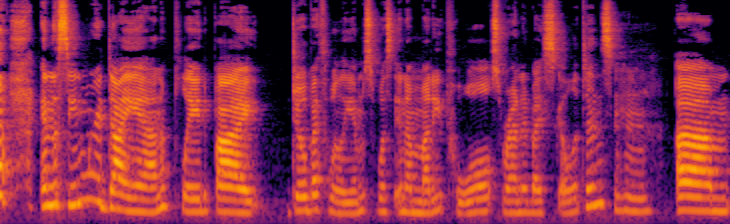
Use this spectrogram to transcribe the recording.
and the scene where Diane, played by JoBeth Williams, was in a muddy pool surrounded by skeletons, Mm-hmm. um,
